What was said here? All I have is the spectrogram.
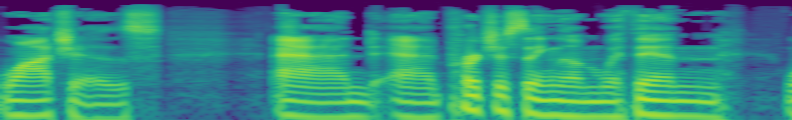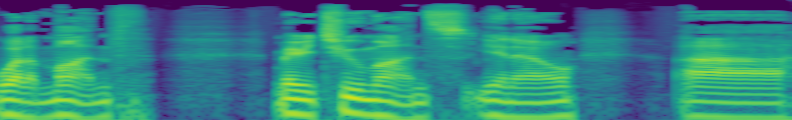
watches and and purchasing them within what a month, maybe 2 months, you know. Uh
